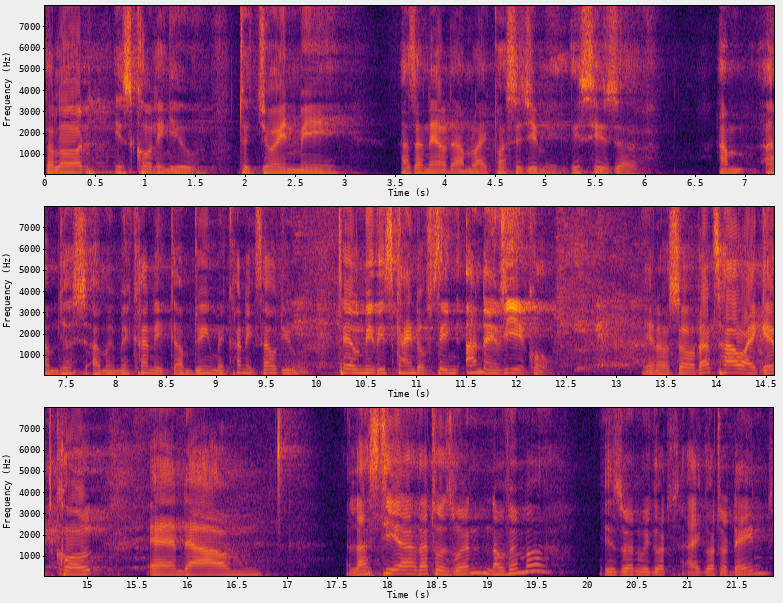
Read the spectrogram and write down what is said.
the Lord is calling you to join me as an elder. I'm like, Pastor Jimmy, this is, uh, I'm, I'm just, I'm a mechanic. I'm doing mechanics. How do you tell me this kind of thing under a vehicle? You know, so that's how I get called. And um, last year, that was when? November? Is when we got, I got ordained.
